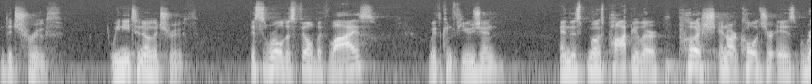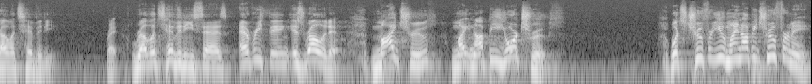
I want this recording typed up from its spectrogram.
the truth. We need to know the truth. This world is filled with lies, with confusion, and this most popular push in our culture is relativity. Right? Relativity says everything is relative. My truth might not be your truth. What's true for you might not be true for me,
